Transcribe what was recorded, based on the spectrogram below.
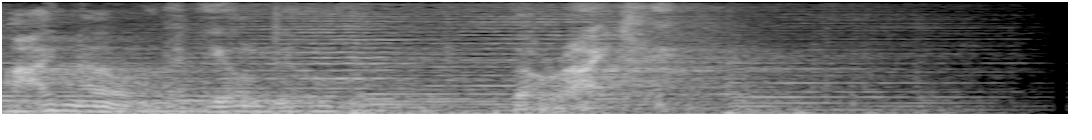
I know that you'll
